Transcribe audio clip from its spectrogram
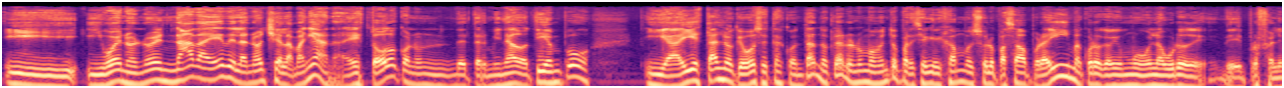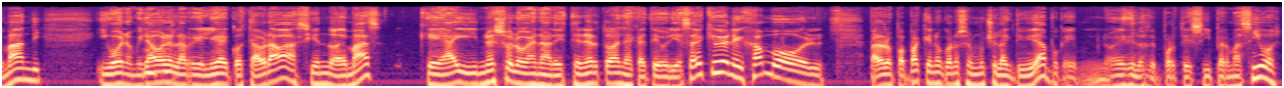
Y, y, bueno, no es nada es de la noche a la mañana, es todo con un determinado tiempo. Y ahí está lo que vos estás contando. Claro, en un momento parecía que el handball solo pasaba por ahí. Me acuerdo que había un muy buen laburo de, de profe Alemandi. Y bueno, mira ahora la realidad de Costa Brava, haciendo además que hay, no es solo ganar, es tener todas las categorías. ¿Sabes qué veo en el handball? Para los papás que no conocen mucho la actividad, porque no es de los deportes hipermasivos,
